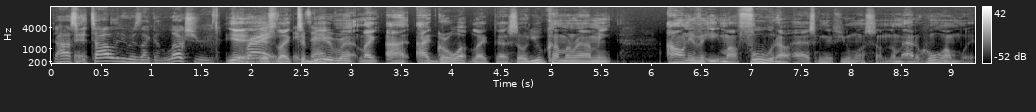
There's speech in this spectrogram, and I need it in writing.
The hospitality was like a luxury. Yeah, Right, it's like to exactly. be around. Like I, I grow up like that. So you come around me, I don't even eat my food without asking if you want something, no matter who I'm with.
